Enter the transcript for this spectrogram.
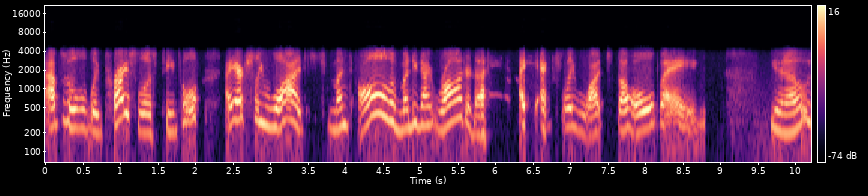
absolutely priceless, people. I actually watched Mon- all of Monday Night Raw tonight. I actually watched the whole thing. You know,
